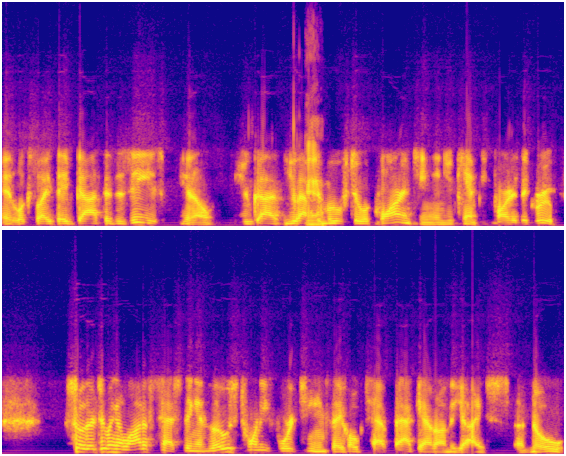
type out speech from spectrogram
it looks like they've got the disease, you know, you got you have yeah. to move to a quarantine and you can't be part of the group. So they're doing a lot of testing, and those 24 teams they hope to have back out on the ice uh, no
